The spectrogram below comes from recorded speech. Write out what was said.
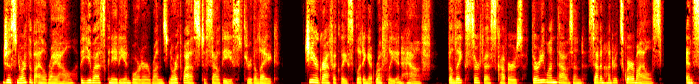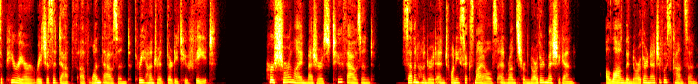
Just north of Isle Royale, the U.S.-Canadian border runs northwest to southeast through the lake, geographically splitting it roughly in half. The lake's surface covers 31,700 square miles, and Superior reaches a depth of 1,332 feet. Her shoreline measures 2,726 miles and runs from northern Michigan, along the northern edge of Wisconsin,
